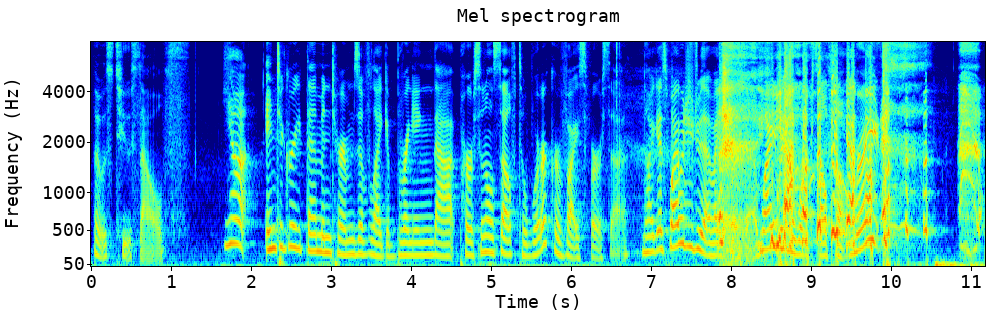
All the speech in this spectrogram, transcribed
those two selves. Yeah, integrate them in terms of like bringing that personal self to work or vice versa. No, I guess why would you do that vice versa? Why you bring the work self home, right?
